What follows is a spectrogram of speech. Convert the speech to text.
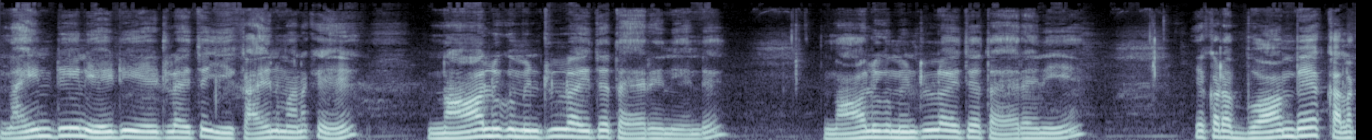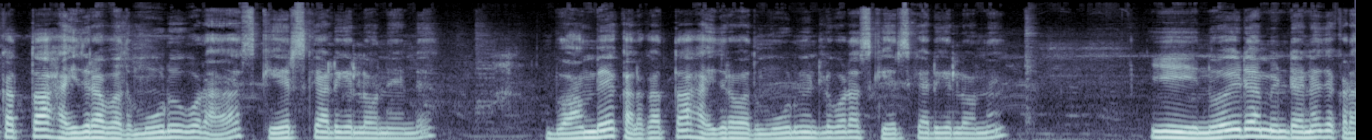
నైన్టీన్ ఎయిటీ ఎయిట్లో అయితే ఈ కాయిన్ మనకి నాలుగు మింట్లలో అయితే తయారైనాయండి. నాలుగు మింట్లలో అయితే తయారైనవి ఇక్కడ బాంబే కలకత్తా హైదరాబాద్ మూడు కూడా స్కేర్స్ కేటగిరీలో ఉన్నాయండి. బాంబే కలకత్తా హైదరాబాద్ మూడు మింట్లు కూడా స్కేర్స్ కేటగిరీలో ఉన్నాయి. ఈ నోయిడా మింట్ అనేది ఇక్కడ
